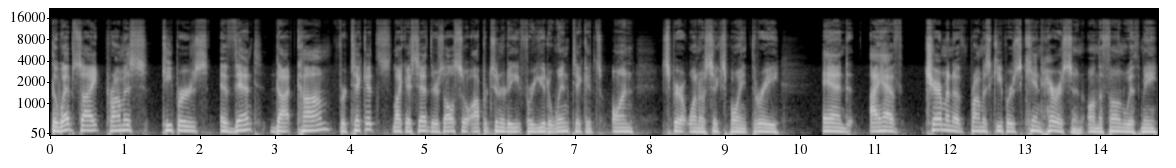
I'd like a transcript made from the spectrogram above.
the website promisekeepersevent.com for tickets like I said there's also opportunity for you to win tickets on Spirit 106.3 and I have chairman of Promise Keepers, Ken Harrison, on the phone with me.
